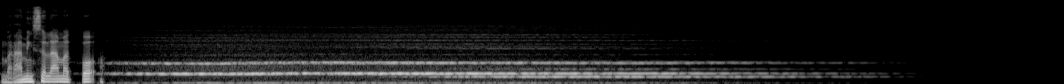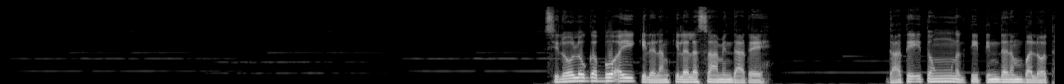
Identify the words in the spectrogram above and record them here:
Maraming salamat po. Si Lolo Gabo ay kilalang kilala sa amin dati. Dati itong nagtitinda ng balot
